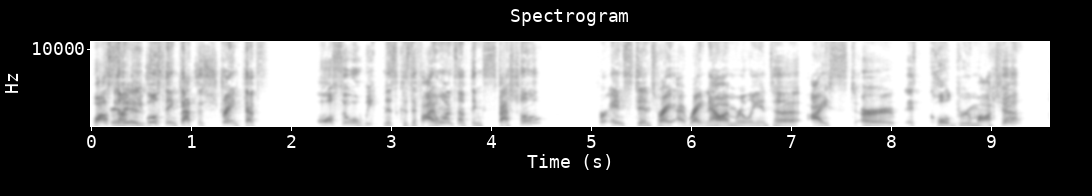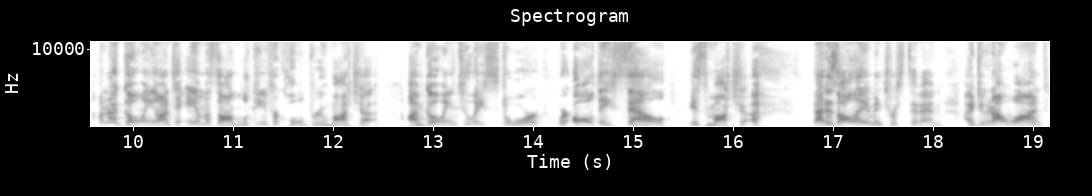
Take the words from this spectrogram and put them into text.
While some people think that's a strength, that's also a weakness because if I want something special, for instance, right right now I'm really into iced or eh, cold brew matcha. I'm not going on to Amazon looking for cold brew matcha. I'm going to a store where all they sell is matcha. that is all I am interested in. I do not want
